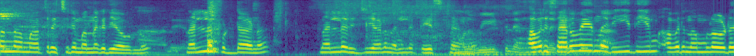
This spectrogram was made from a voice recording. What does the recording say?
വന്നാൽ മാത്രമേ ഇച്ചിരി മന്ദഗതിയാവുള്ളൂ. നല്ല ഫുഡാണ്. നല്ല രുചിയാണ് നല്ല ടേസ്റ്റാണ് അവർ സെർവ് ചെയ്യുന്ന രീതിയും അവർ നമ്മളോട്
